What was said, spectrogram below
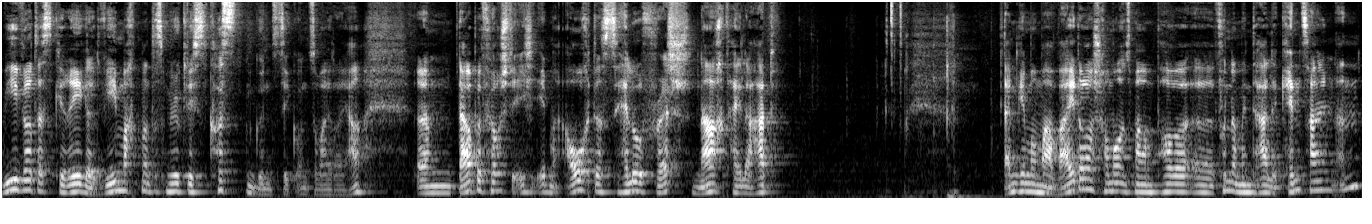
wie wird das geregelt? Wie macht man das möglichst kostengünstig und so weiter, ja? Ähm, da befürchte ich eben auch, dass HelloFresh Nachteile hat. Dann gehen wir mal weiter, schauen wir uns mal ein paar äh, fundamentale Kennzahlen an.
